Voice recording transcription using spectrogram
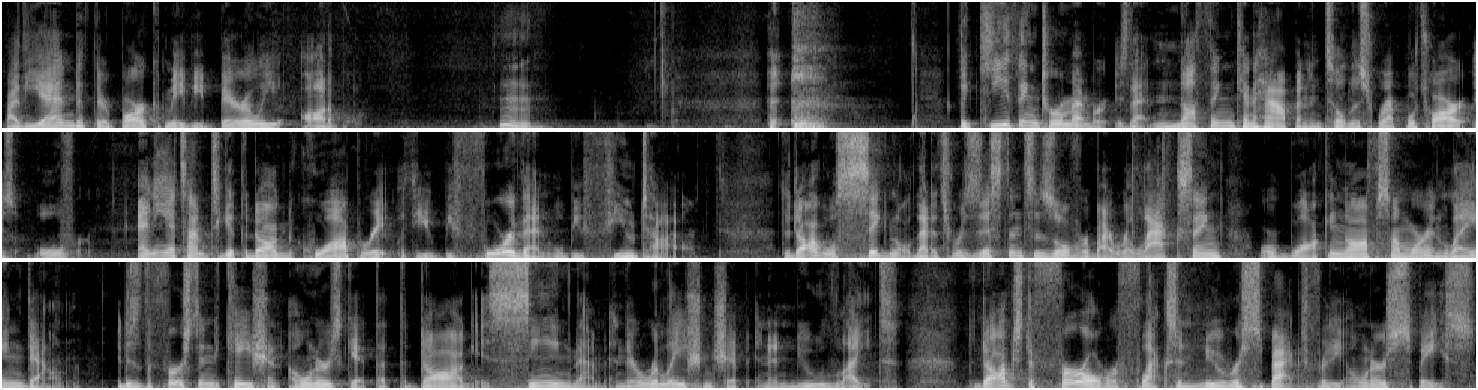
By the end, their bark may be barely audible. Hmm. the key thing to remember is that nothing can happen until this repertoire is over. Any attempt to get the dog to cooperate with you before then will be futile. The dog will signal that its resistance is over by relaxing or walking off somewhere and laying down. It is the first indication owners get that the dog is seeing them and their relationship in a new light. The dog's deferral reflects a new respect for the owner's space.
